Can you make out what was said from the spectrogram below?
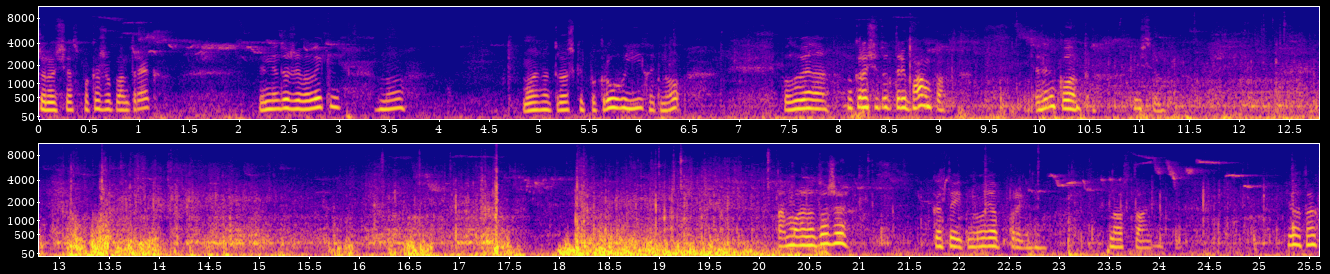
Коротше, зараз покажу вам трек. Він не дуже великий, але можна трошки по кругу їхати, ну половина. Ну коротше тут три пампа, один контр. І все. Там можна теж катити, ну я пригну на останню. І отак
